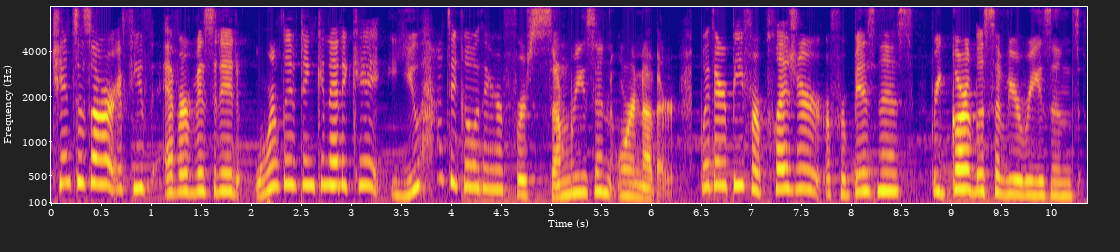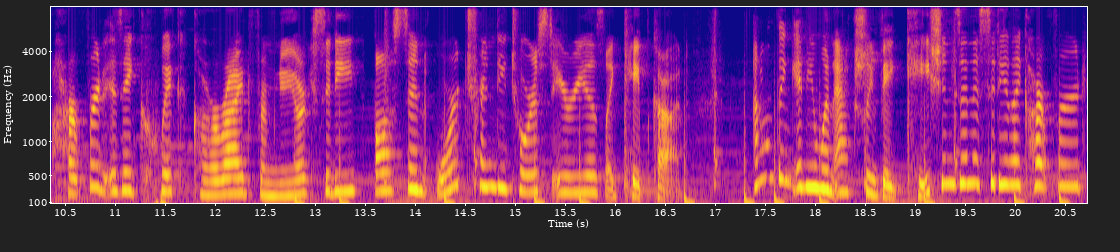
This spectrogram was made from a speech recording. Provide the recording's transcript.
Chances are, if you've ever visited or lived in Connecticut, you had to go there for some reason or another. Whether it be for pleasure or for business, regardless of your reasons, Hartford is a quick car ride from New York City, Boston, or trendy tourist areas like Cape Cod. Don't think anyone actually vacations in a city like Hartford.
